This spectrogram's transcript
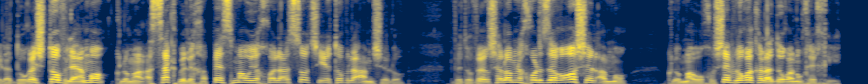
אלא דורש טוב לעמו, כלומר עסק בלחפש מה הוא יכול לעשות שיהיה טוב לעם שלו, ודובר שלום לכל זרעו של עמו, כלומר הוא חושב לא רק על הדור הנוכחי,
